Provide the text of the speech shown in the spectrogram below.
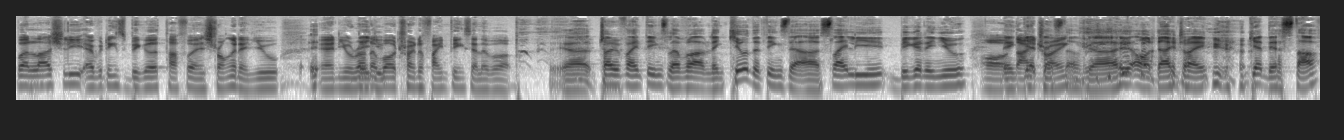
but largely everything's bigger tougher and stronger than you and you run That you- about trying to find things and level up Yeah, try to find things, level up, then kill the things that are slightly bigger than you, or then die get trying their stuff. Yeah, or die trying, get their stuff,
